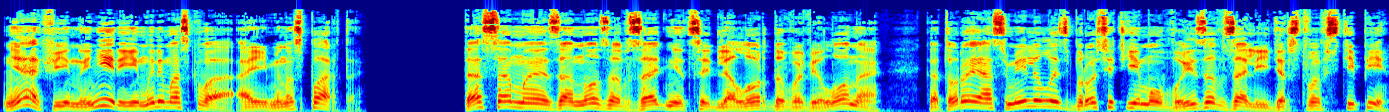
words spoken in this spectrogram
Не Афины, не Рим или Москва, а именно Спарта. Та самая заноза в заднице для лорда Вавилона, которая осмелилась бросить ему вызов за лидерство в степи.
